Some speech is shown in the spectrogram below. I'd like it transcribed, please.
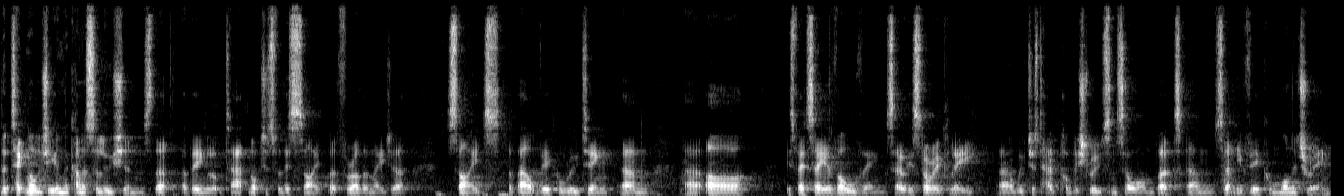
the technology and the kind of solutions that are being looked at, not just for this site, but for other major sites about vehicle routing um, uh, are, it's fair to say, evolving. So historically, uh, we've just had published routes and so on, but um, certainly vehicle monitoring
